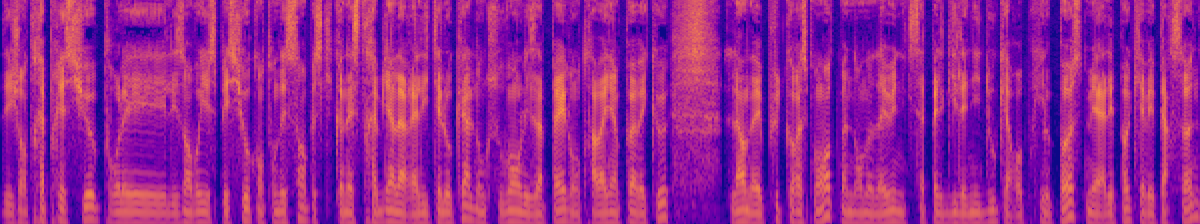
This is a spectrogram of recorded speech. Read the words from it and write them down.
des gens très précieux pour les, les envoyés spéciaux quand on descend parce qu'ils connaissent très bien la réalité locale. Donc souvent on les appelle, on travaille un peu avec eux. Là on n'avait plus de correspondantes. Maintenant on en a une qui s'appelle Guylaine qui a repris le poste. Mais à l'époque il n'y avait personne.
